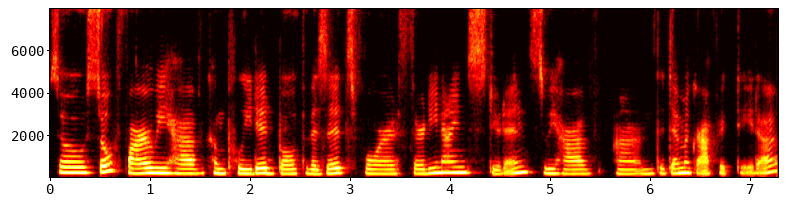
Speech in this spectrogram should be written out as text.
So, so far we have completed both visits for 39 students. We have um, the demographic data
